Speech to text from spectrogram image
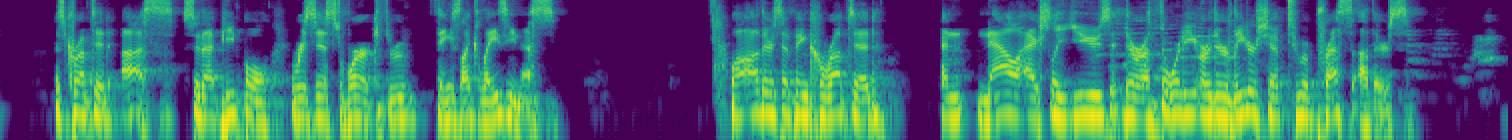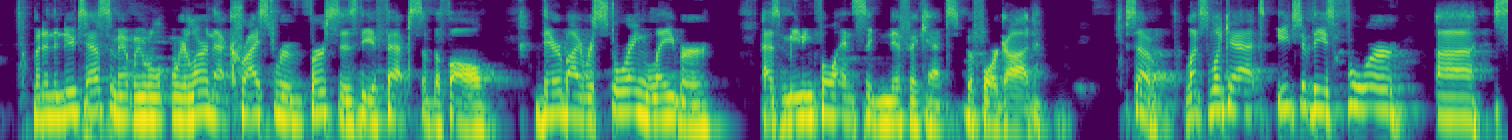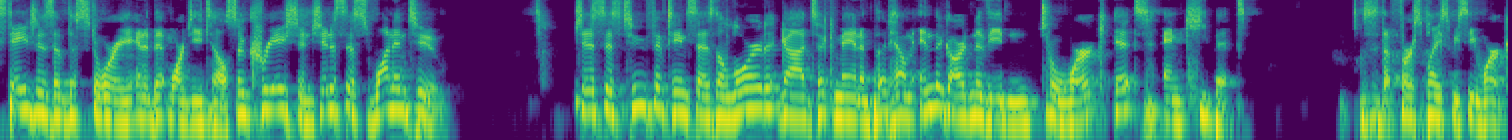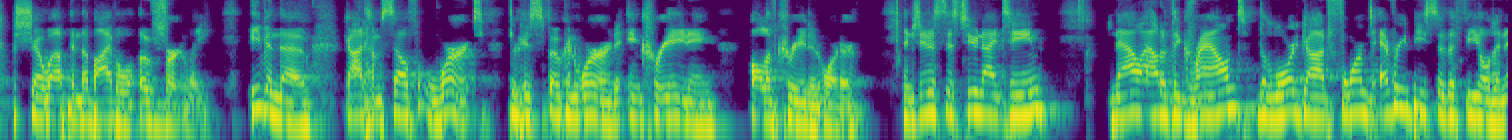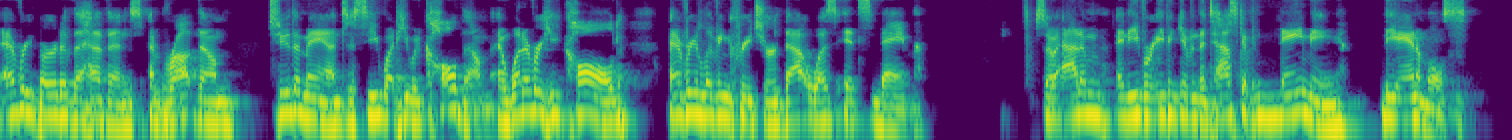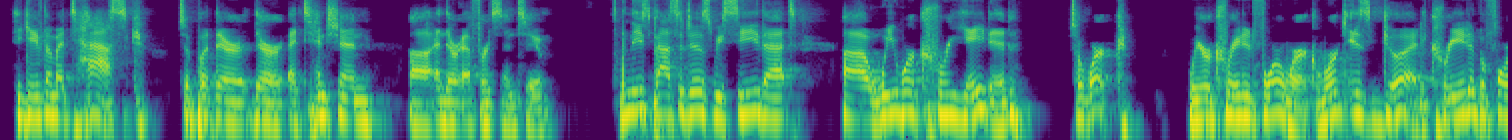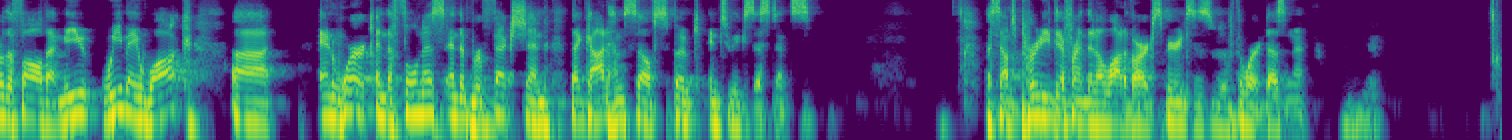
has corrupted us so that people resist work through things like laziness. while others have been corrupted and now actually use their authority or their leadership to oppress others. But in the New Testament, we, will, we learn that Christ reverses the effects of the fall, thereby restoring labor as meaningful and significant before God. So let's look at each of these four uh, stages of the story in a bit more detail. So creation, Genesis 1 and 2. Genesis 2:15 says the Lord God took man and put him in the garden of Eden to work it and keep it. This is the first place we see work show up in the Bible overtly, even though God himself worked through his spoken word in creating all of created order. In Genesis 2:19, now out of the ground the Lord God formed every beast of the field and every bird of the heavens and brought them to the man to see what he would call them. And whatever he called every living creature, that was its name. So Adam and Eve were even given the task of naming the animals. He gave them a task to put their, their attention uh, and their efforts into. In these passages, we see that uh, we were created to work. We were created for work. Work is good, created before the fall, that we, we may walk uh, and work in the fullness and the perfection that God Himself spoke into existence. That sounds pretty different than a lot of our experiences with the word, doesn't it?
